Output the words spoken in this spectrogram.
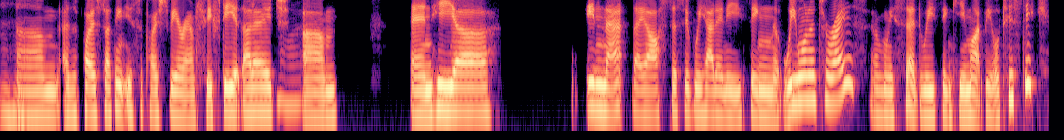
Mhm. um, as opposed to I think you're supposed to be around fifty at that age. Right. Um, and he, uh, in that, they asked us if we had anything that we wanted to raise, and we said we think he might be autistic,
